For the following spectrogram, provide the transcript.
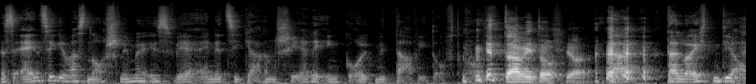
Das Einzige, was noch schlimmer ist, wäre eine Zigarrenschere in Gold mit Davidoff drauf. Mit Davidoff, ja. Da, da leuchten die Augen.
